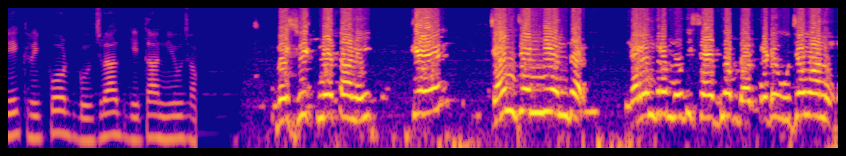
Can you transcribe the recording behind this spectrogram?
એક રિપોર્ટ ગુજરાત ગીતા ન્યૂઝ વૈશ્વિક નેતાની કે જન જનની અંદર નરેન્દ્ર મોદી સાહેબનો બર્થડે ઉજવવાનું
